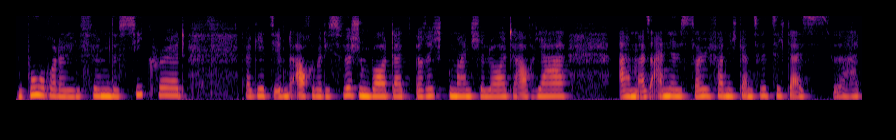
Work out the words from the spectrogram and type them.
Buch oder den Film The Secret. Da geht es eben auch über dieses Vision Board. Da berichten manche Leute auch, ja, ähm, also eine Story fand ich ganz witzig, da ist, äh, hat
